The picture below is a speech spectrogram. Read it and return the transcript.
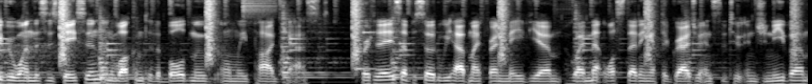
everyone, this is Jason, and welcome to the Bold Moves Only podcast. For today's episode, we have my friend Mavia, who I met while studying at the Graduate Institute in Geneva,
